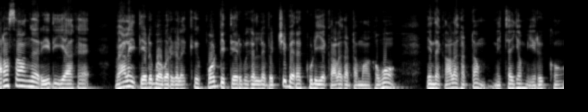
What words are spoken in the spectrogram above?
அரசாங்க ரீதியாக வேலை தேடுபவர்களுக்கு போட்டித் தேர்வுகளில் வெற்றி பெறக்கூடிய காலகட்டமாகவும் இந்த காலகட்டம் நிச்சயம் இருக்கும்.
